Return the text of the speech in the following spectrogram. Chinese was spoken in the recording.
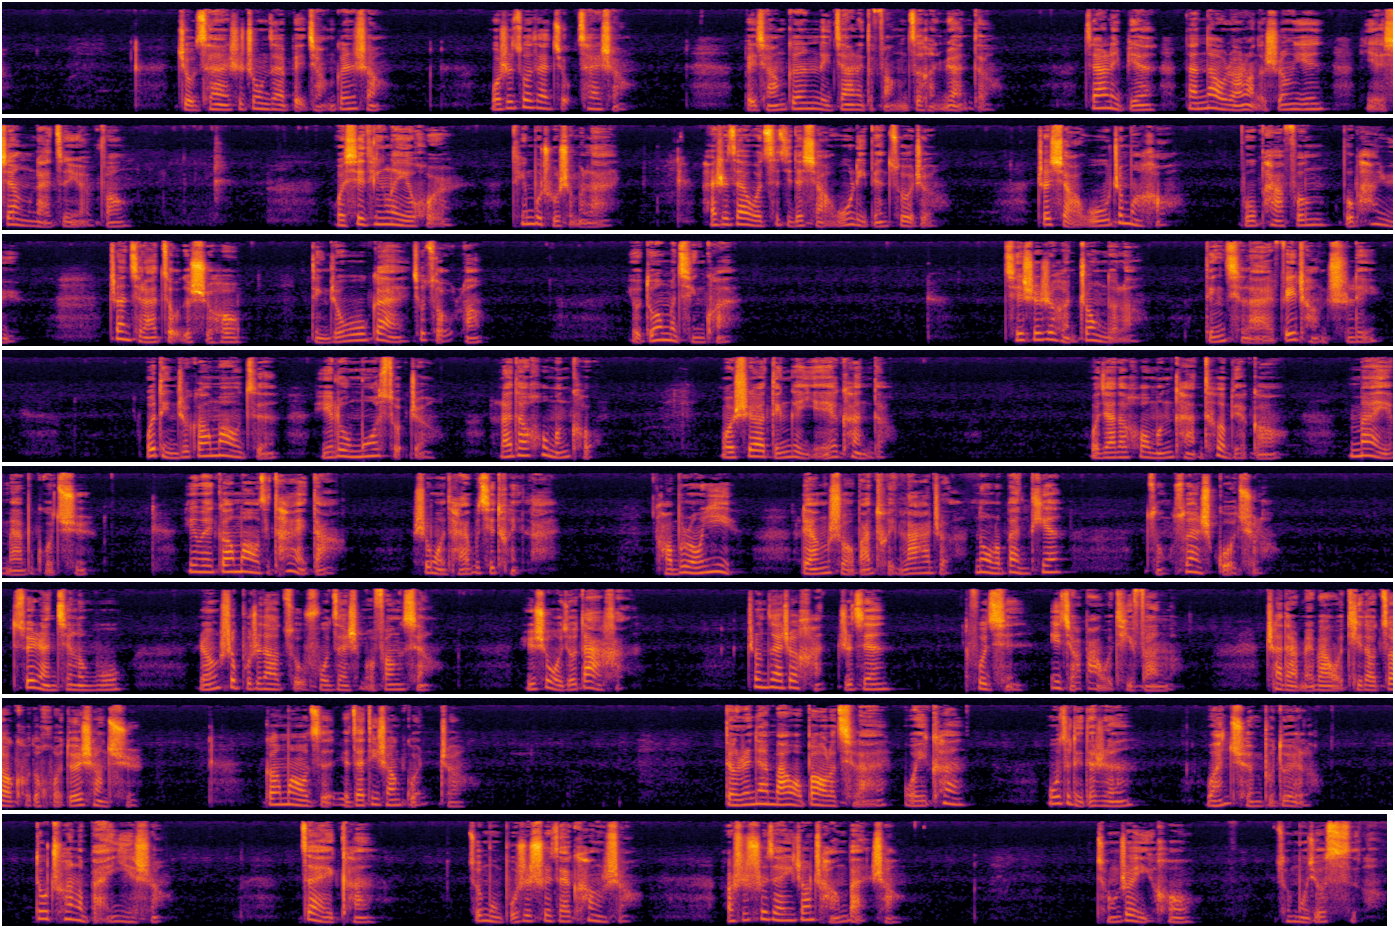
韭菜是种在北墙根上，我是坐在韭菜上。北墙根离家里的房子很远的，家里边那闹嚷嚷的声音也像来自远方。我细听了一会儿，听不出什么来，还是在我自己的小屋里边坐着。这小屋这么好。不怕风，不怕雨，站起来走的时候，顶着屋盖就走了，有多么轻快！其实是很重的了，顶起来非常吃力。我顶着高帽子，一路摸索着，来到后门口。我是要顶给爷爷看的。我家的后门槛特别高。迈也迈不过去，因为钢帽子太大，使我抬不起腿来。好不容易，两手把腿拉着，弄了半天，总算是过去了。虽然进了屋，仍是不知道祖父在什么方向，于是我就大喊。正在这喊之间，父亲一脚把我踢翻了，差点没把我踢到灶口的火堆上去。钢帽子也在地上滚着。等人家把我抱了起来，我一看，屋子里的人完全不对了，都穿了白衣裳。再一看，祖母不是睡在炕上，而是睡在一张长板上。从这以后，祖母就死了。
